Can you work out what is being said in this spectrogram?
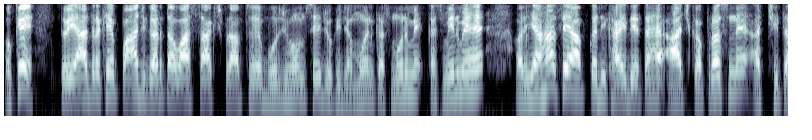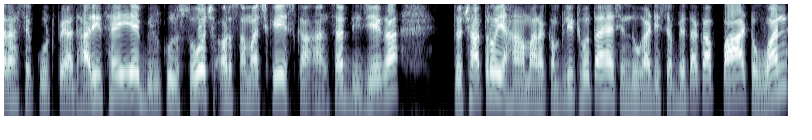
ओके? तो याद रखिए पाँच गर्त आवास साक्ष्य प्राप्त हुए बुर्ज होम से, जो कि जम्मू एंड कश्मीर में कश्मीर में है। और यहाँ से आपका दिखाई देता है आज का प्रश्न अच्छी तरह से कूट पर आधारित है ये। बिल्कुल सोच और समझ के इसका आंसर दीजिएगा। तो छात्रों, यहाँ हमारा कंप्लीट होता है सिंधु घाटी सभ्यता का पार्ट वन।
